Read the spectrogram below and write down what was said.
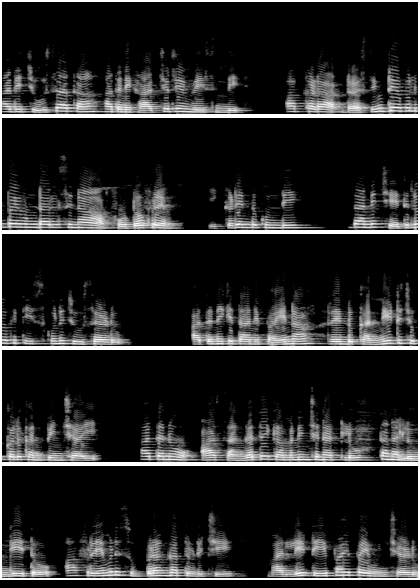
అది చూశాక అతనికి ఆశ్చర్యం వేసింది. అక్కడ డ్రెస్సింగ్ టేబుల్పై ఉండాల్సిన ఫోటో ఫ్రేమ్ ఇక్కడెందుకుంది? దాన్ని చేతిలోకి తీసుకుని చూశాడు. అతనికి దానిపైన రెండు కన్నీటి చుక్కలు కనిపించాయి. అతను ఆ సంగతే గమనించినట్లు తన లుంగీతో ఆ ఫ్రేమ్ని శుభ్రంగా తుడిచి మళ్ళీ టీపాయ్పై ఉంచాడు.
